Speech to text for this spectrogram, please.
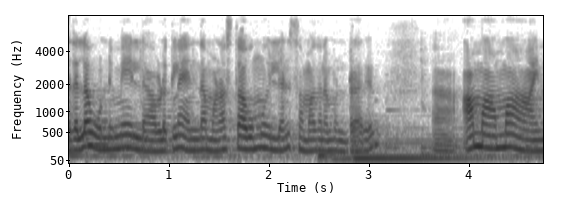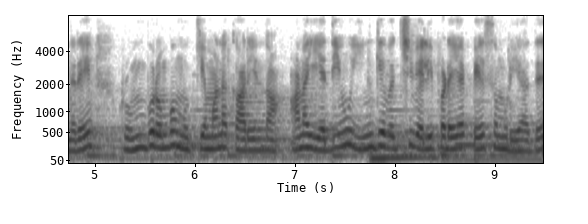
அதெல்லாம் ஒன்றுமே இல்லை. அவளுக்கெல்லாம் எந்த மனஸ்தாபமும் இல்லைன்னு சமாதானம் பண்ணுறாரு ஆமாம் ஆமாம் ஐனரே. ரொம்ப ரொம்ப முக்கியமான காரியம்தான். ஆனால் எதையும் இங்கே வச்சு வெளிப்படையாக பேச முடியாது.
